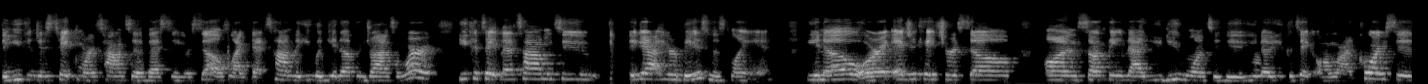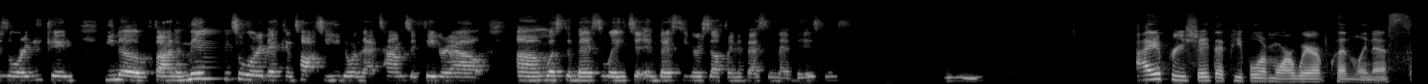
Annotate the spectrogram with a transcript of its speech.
That you can just take more time to invest in yourself. Like that time that you would get up and drive to work, you could take that time to figure out your business plan, you know, or educate yourself on something that you do want to do. You know, you could take online courses or you can, you know, find a mentor that can talk to you during that time to figure out um, what's the best way to invest in yourself and invest in that business. Mm-hmm. I appreciate that people are more aware of cleanliness.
